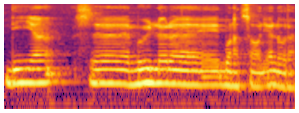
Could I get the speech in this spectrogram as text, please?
Diaz, Müller e Bonazzoli. Allora,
